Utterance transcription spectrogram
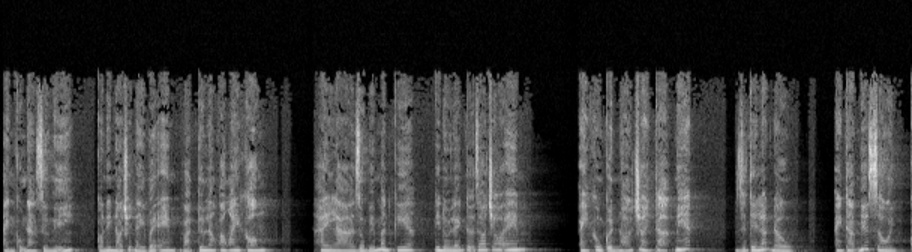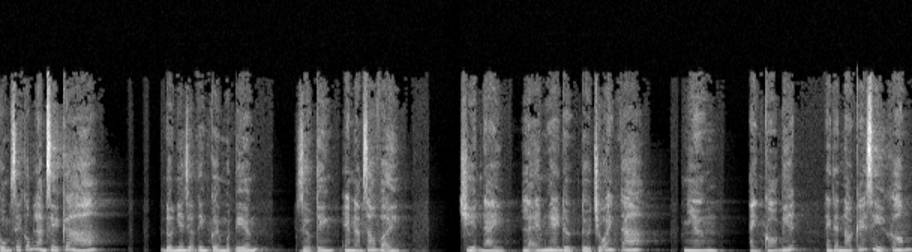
Anh cũng đang suy nghĩ có nên nói chuyện này với em và Tiêu Lăng Phong hay không? Hay là dùng bí mật kia để đổi lấy tự do cho em? Anh không cần nói cho anh ta biết. Diệu Tinh lắc đầu. Anh ta biết rồi, cũng sẽ không làm gì cả. Đột nhiên Diệu Tinh cười một tiếng. Diệu Tinh, em làm sao vậy? Chuyện này là em nghe được từ chỗ anh ta. Nhưng anh có biết anh ta nói cái gì không?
